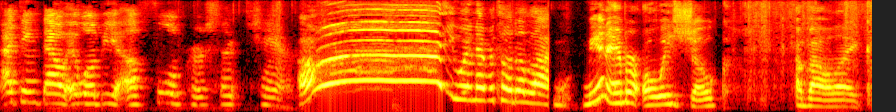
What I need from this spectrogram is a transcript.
I think that it will be a full percent chance. Ah, you ain't never told a lie. Me and Amber always joke about like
